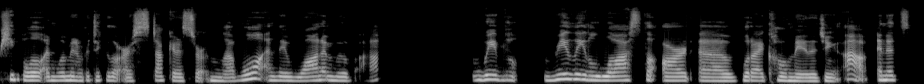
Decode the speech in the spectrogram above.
people and women in particular are stuck at a certain level and they want to move up, we've really lost the art of what I call managing up. And it's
